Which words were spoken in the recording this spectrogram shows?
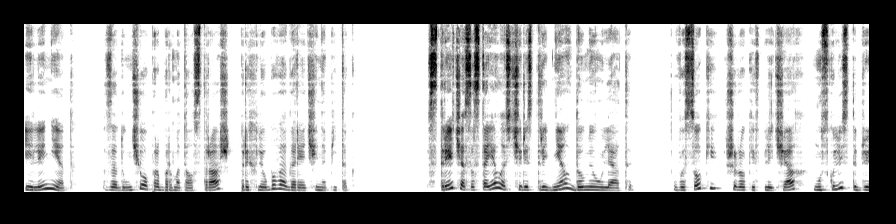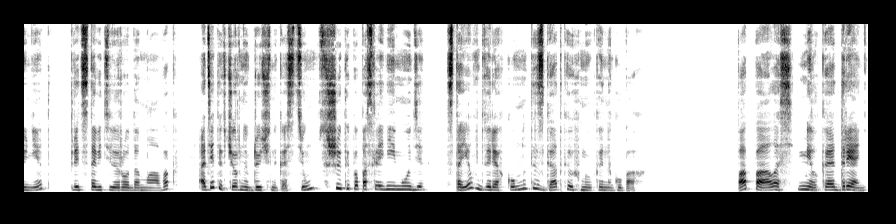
«Или нет», — задумчиво пробормотал страж, прихлебывая горячий напиток. Встреча состоялась через три дня в доме Уляты. Высокий, широкий в плечах, мускулистый брюнет, представитель рода мавок, одетый в черный брючный костюм, сшитый по последней моде, стоял в дверях комнаты с гадкой ухмылкой на губах. «Попалась, мелкая дрянь!»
